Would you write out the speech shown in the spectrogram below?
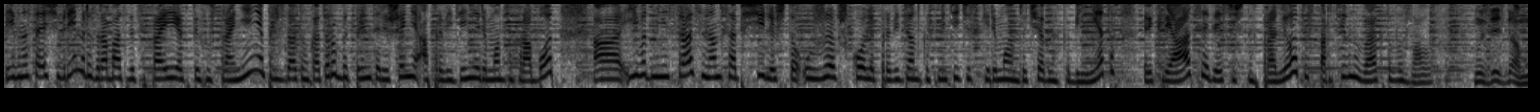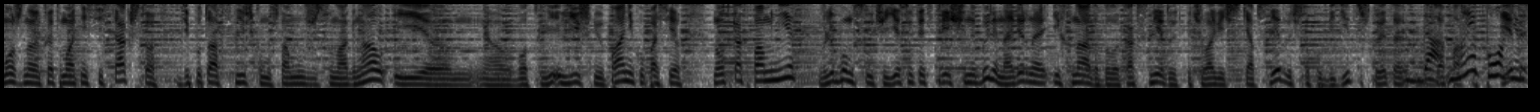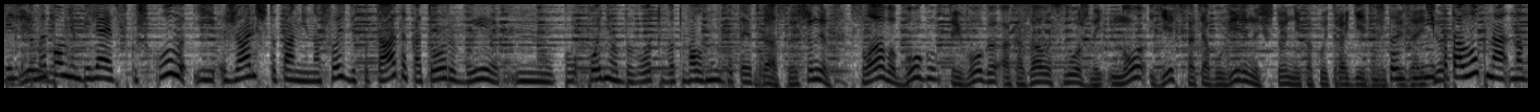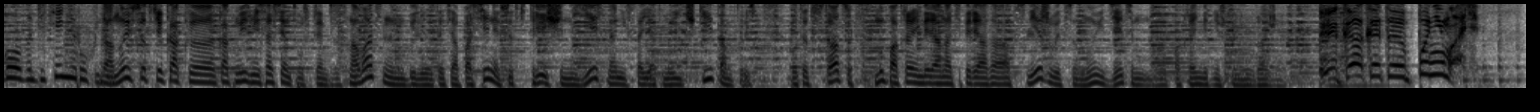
И в настоящее время разрабатывается проект их устранения, по результатам которого будет принято решение о проведении ремонтных работ. А, И в администрации нам сообщили, что уже в школе проведен косметический ремонт учебных кабинетов, рекреация, лестничных пролетов, спортивного и актовых залов. Ну, здесь, да, можно к этому отнестись так, что депутат слишком уж там ужасу нагнал и эм, э, вот ли- лишнюю панику посеял. Но вот как по мне, в любом случае, если вот эти трещины были, наверное, их надо было как следует по-человечески обследовать, чтобы убедиться, что это Да, безопасно. мы И помним, это сделали. мы помним Беляевскую школу, и жаль, что там не нашлось депутата, который бы ну, по- поднял бы вот, вот волну вот эту. Да, совершенно верно. Слава богу, тревога оказалась сложной. Но есть хотя бы уверенность, что никакой трагедии не что произойдет. ни потолок на, на голову детей не рухнет. Да, ну и все-таки, как, э, как мы не совсем-то уж прям безосновательными были вот эти опасения. Все-таки трещины есть, на них стоят маячки, там, то есть вот эту ситуацию. Ну, по крайней мере, она теперь от- отслеживается, ну и детям, э, по крайней мере, ничто не угрожает. И как это понимать?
